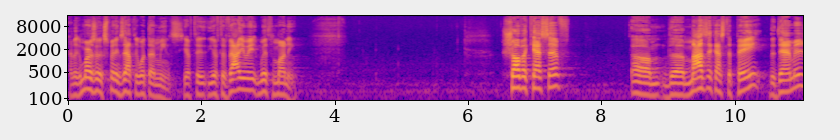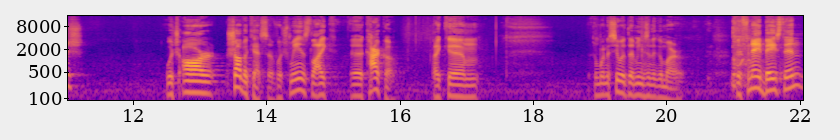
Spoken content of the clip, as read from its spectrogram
And the Gemara is going to explain exactly what that means. You have to, you have to evaluate with money. Shava Kesef, um, the mazik has to pay the damage, which are shavakesef, which means like uh, karka, like um, we're going to see what that means in the Gemara. Bifnei Basin,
